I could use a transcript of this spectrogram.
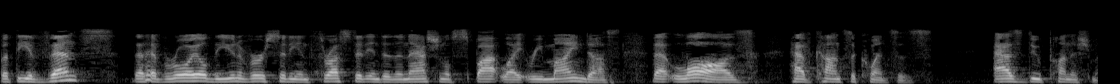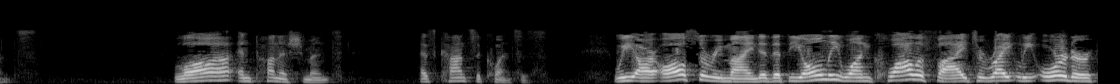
But the events that have roiled the university and thrust it into the national spotlight remind us that laws have consequences, as do punishments. Law and punishment has consequences. We are also reminded that the only one qualified to rightly order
